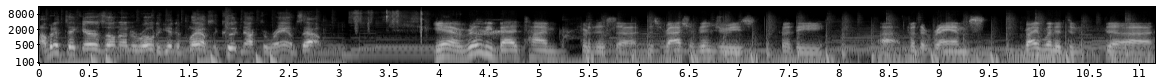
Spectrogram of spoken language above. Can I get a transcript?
I'm going to take Arizona on the road to get in the playoffs. It could knock the Rams out. Yeah, really bad time for this uh, this rash of injuries for the uh, for the Rams. Right when the the uh,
